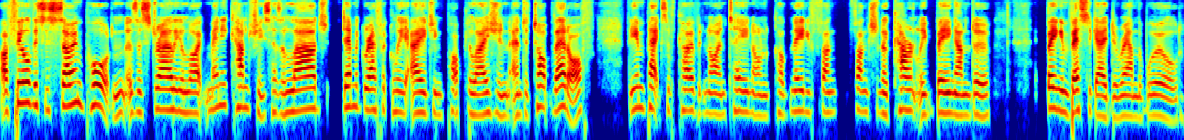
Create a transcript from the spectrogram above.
I feel this is so important as Australia, like many countries, has a large demographically ageing population, and to top that off, the impacts of COVID 19 on cognitive fun- function are currently being under being investigated around the world.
